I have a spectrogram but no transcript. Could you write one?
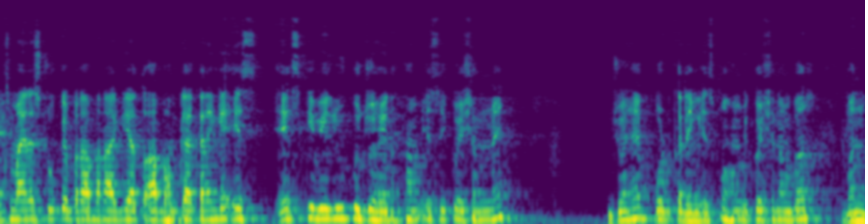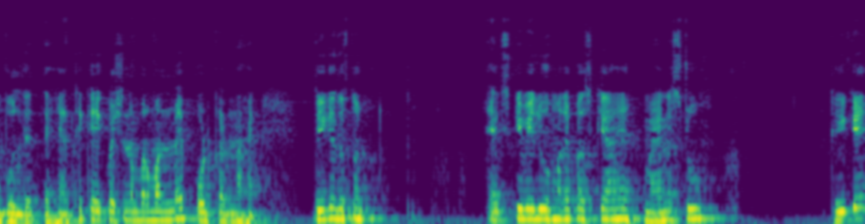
x माइनस टू के बराबर आ गया तो अब हम क्या करेंगे? इस x की वैल्यू को जो है ना, हम इस इक्वेशन में जो है पुट करेंगे। इसको हम इक्वेशन नंबर वन बोल देते हैं। ठीक है? इक्वेशन नंबर वन में पुट करना है। ठीक है दोस्तों? x की वैल्यू हमारे पास क्या है? माइनस टू ठीक है?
